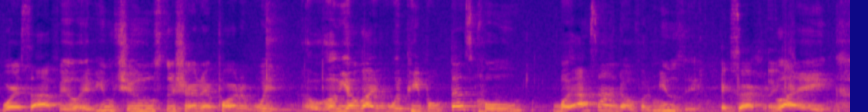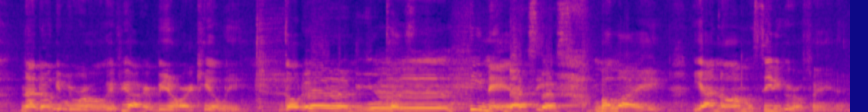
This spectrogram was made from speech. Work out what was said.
Whereas I feel if you choose to share that part of with of your life with people, that's Mm-hmm. cool. But I signed on for the music. Exactly. Like, now don't get me wrong. If you out here being R. Kelly, go to Uh, because he nasty. That's- that's- but like, y'all know I'm a City Girl fan.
